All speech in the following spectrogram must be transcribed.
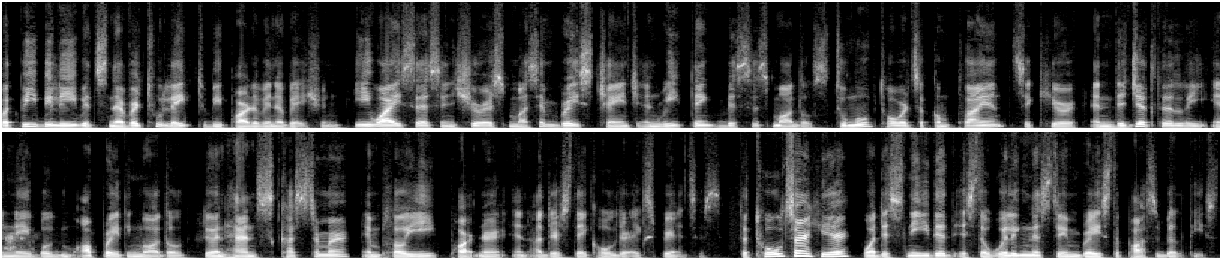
But we believe it's never too late to be part of innovation. EY says insurers must embrace change and rethink business models to move towards a compliant, secure, and digitally enabled operating model to enhance customer, employee, partner, and other stakeholder experiences. The tools are here. What is needed is the willingness to embrace the possibilities.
